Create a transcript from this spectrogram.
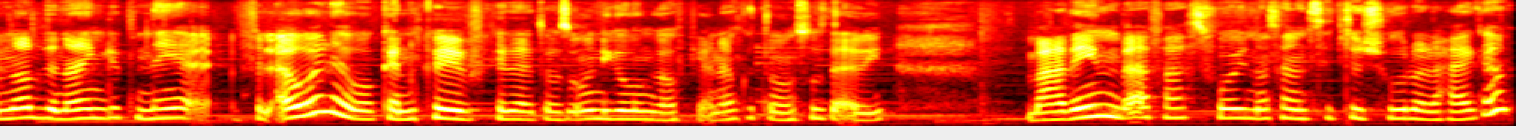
I'm not denying it إن هي في الأول هو كان curve كده it was only going up يعني أنا كنت مبسوطة قوي بعدين بقى fast forward مثلا ست شهور ولا حاجة.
